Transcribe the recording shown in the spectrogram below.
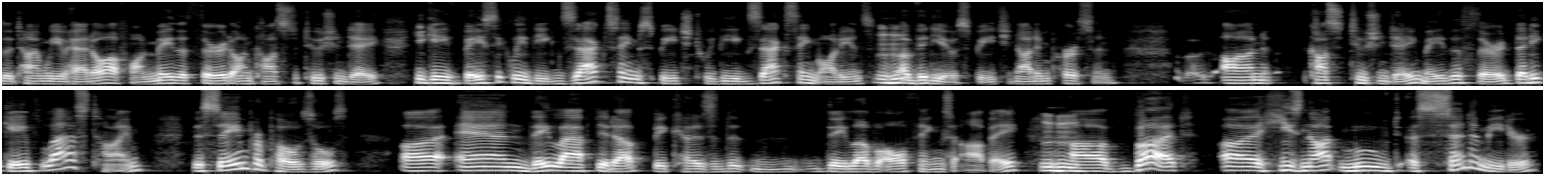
the time we had off on May the 3rd on Constitution Day. He gave basically the exact same speech to the exact same audience, mm-hmm. a video speech, not in person, on Constitution Day, May the 3rd, that he gave last time, the same proposals, uh, and they lapped it up because the, they love all things Abe. Mm-hmm. Uh, but uh, he's not moved a centimeter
